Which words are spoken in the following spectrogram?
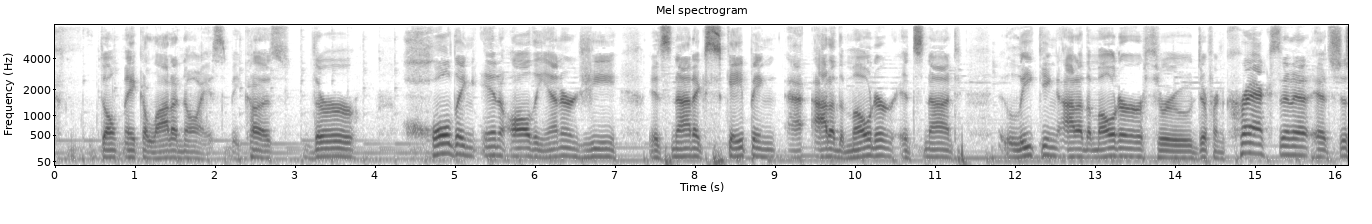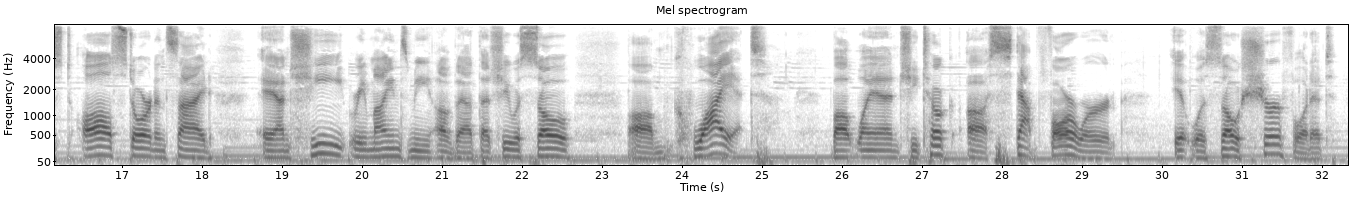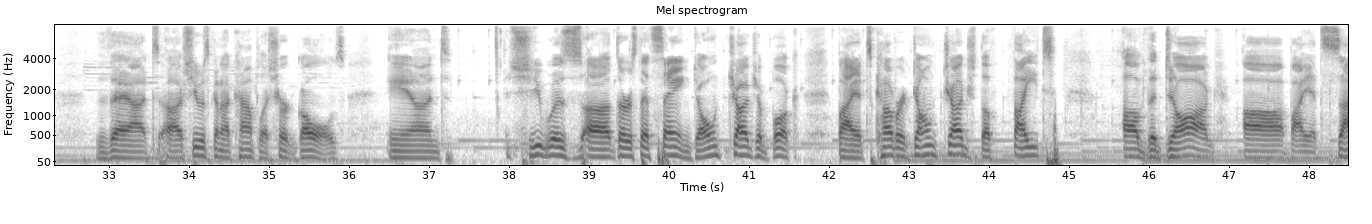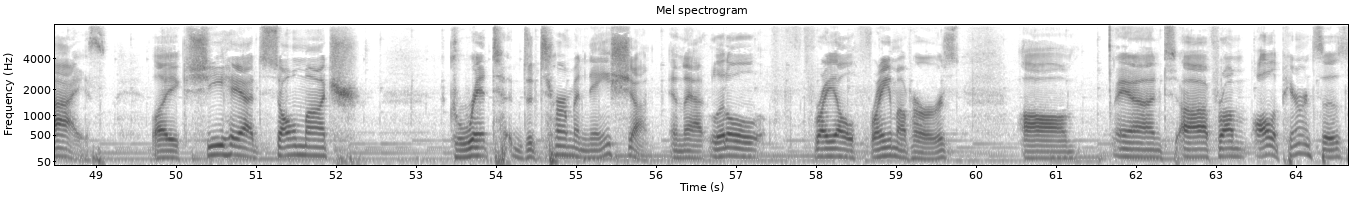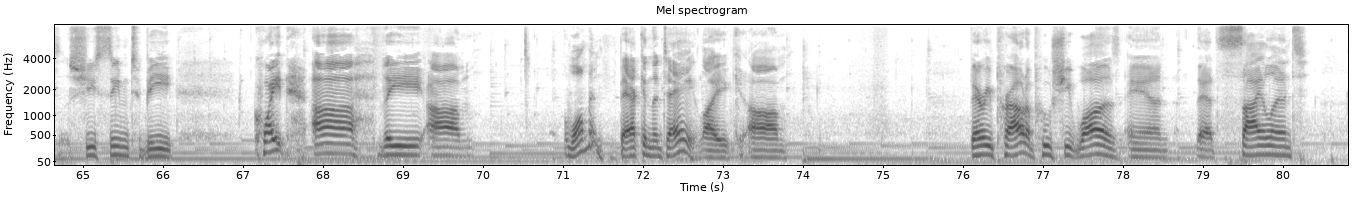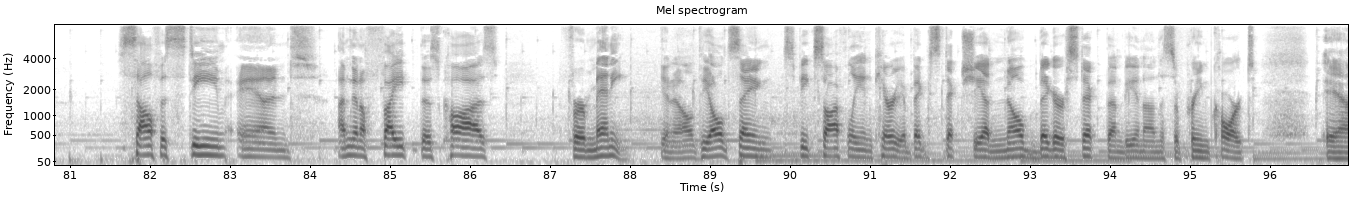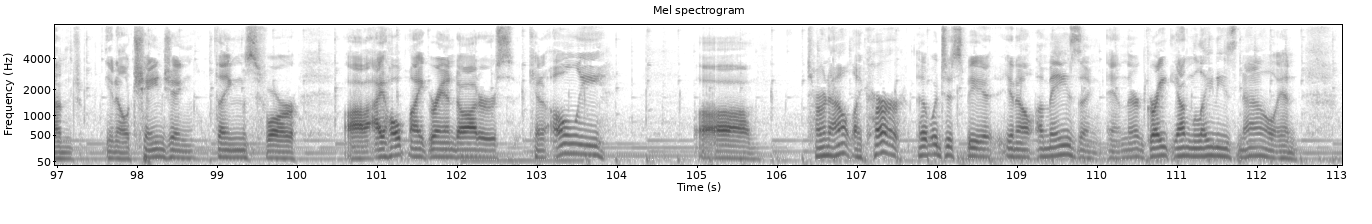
don't make a lot of noise because they're holding in all the energy. It's not escaping out of the motor. It's not leaking out of the motor through different cracks in it. It's just all stored inside. And she reminds me of that, that she was so um, quiet. But when she took a step forward, it was so sure footed that uh, she was going to accomplish her goals. And she was uh, there's that saying don't judge a book by its cover. Don't judge the fight of the dog uh, by its size. Like she had so much grit determination in that little frail frame of hers um, and uh, from all appearances she seemed to be quite uh, the um, woman back in the day. Like, um, very proud of who she was and that silent self esteem. And I'm going to fight this cause for many. You know, the old saying, speak softly and carry a big stick. She had no bigger stick than being on the Supreme Court and you know changing things for uh, i hope my granddaughters can only uh, turn out like her. It would just be you know amazing. And they're great young ladies now and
